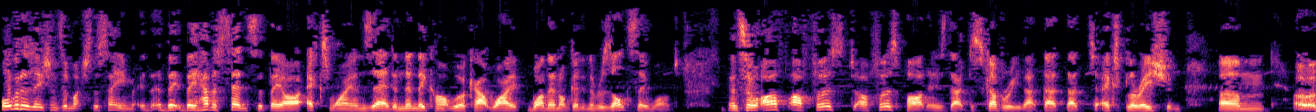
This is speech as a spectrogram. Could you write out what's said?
organizations are much the same. They, they have a sense that they are X, Y, and Z, and then they can't work out why why they're not getting the results they want. And so our, our first our first part is that discovery, that that that exploration um, uh,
